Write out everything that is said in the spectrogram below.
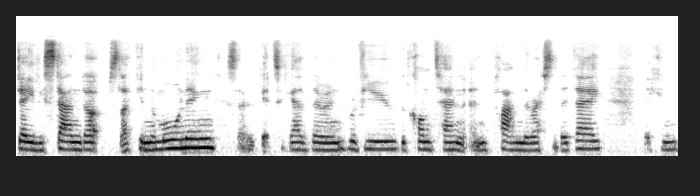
daily stand-ups like in the morning, so get together and review the content and plan the rest of the day, they can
